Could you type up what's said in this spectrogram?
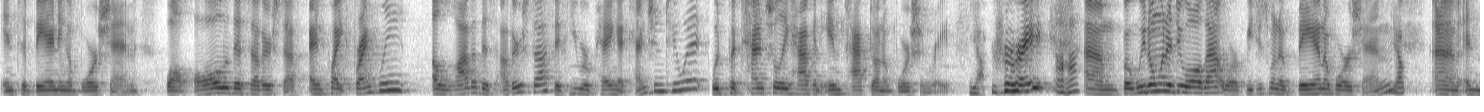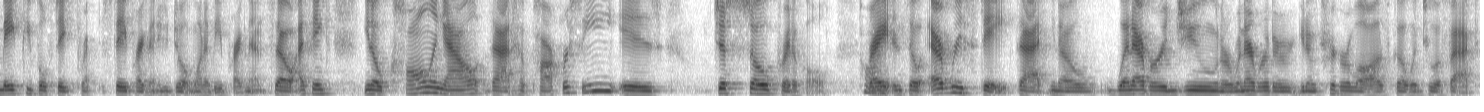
into banning abortion while all of this other stuff, and quite frankly, a lot of this other stuff, if you were paying attention to it, would potentially have an impact on abortion rates. Yeah. right? Uh-huh. Um, but we don't want to do all that work. We just want to ban abortion Yep. um, and make people stay pre- stay pregnant who don't want to be pregnant. So I think you know calling out that hypocrisy is just so critical. Right. And so every state that, you know, whenever in June or whenever their, you know, trigger laws go into effect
